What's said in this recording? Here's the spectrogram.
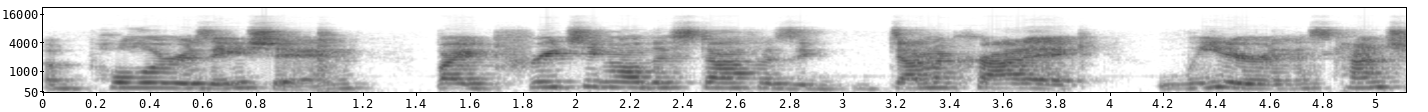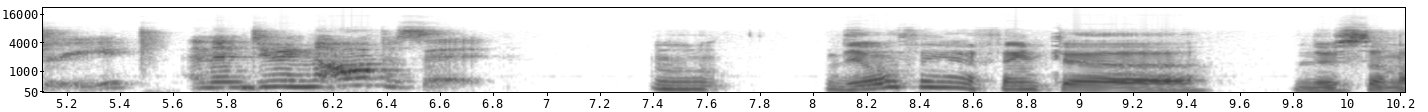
of polarization by preaching all this stuff as a Democratic leader in this country and then doing the opposite. Mm, the only thing I think uh, Newsom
